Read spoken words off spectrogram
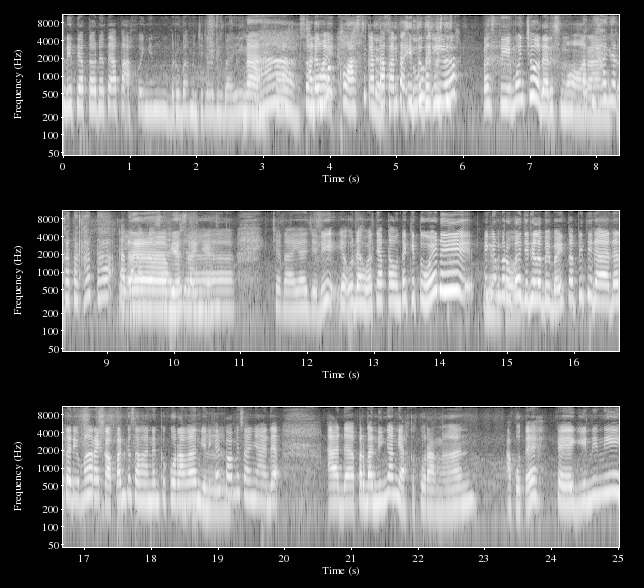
di tiap tahun nanti apa aku ingin berubah menjadi lebih baik Nah, kadang semua klasik kata-kata itu? itu pasti Iya. pasti muncul dari semua orang Tapi hanya gitu. kata-kata. kata-kata Nah, saja biasanya. Cenaya. Jadi ya udah we tiap tahun teh gitu we deh ingin betul. berubah jadi lebih baik tapi tidak ada tadi mah rekapan kesalahan dan kekurangan. Jadi kan kalau misalnya ada ada perbandingan ya kekurangan aku teh kayak gini nih.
